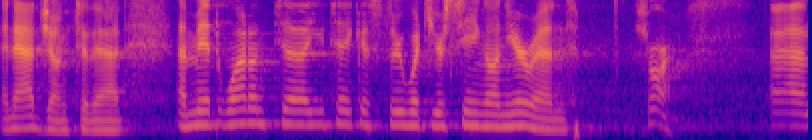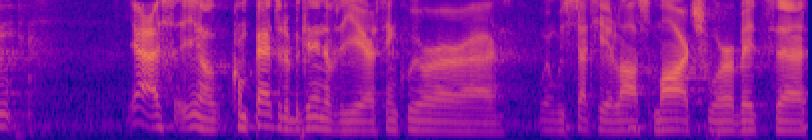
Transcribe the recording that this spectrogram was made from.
an adjunct to that. Amit, why don't uh, you take us through what you're seeing on your end? Sure. Um, yeah, you know, compared to the beginning of the year, I think we were, uh, when we sat here last March, we were a bit uh,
